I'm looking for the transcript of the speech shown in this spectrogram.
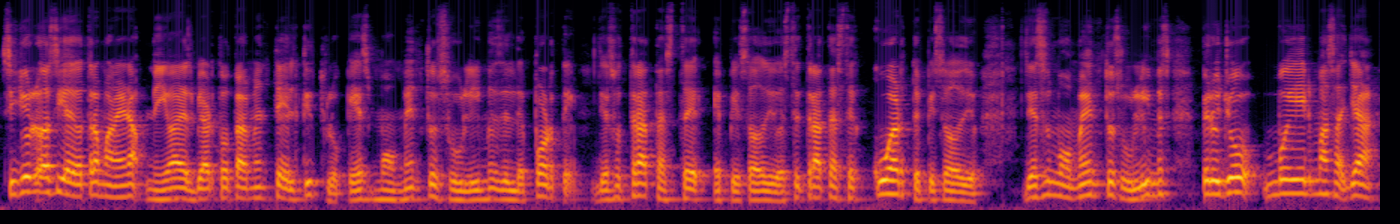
si yo lo hacía de otra manera, me iba a desviar totalmente del título, que es Momentos Sublimes del Deporte. De eso trata este episodio, este trata este cuarto episodio, de esos momentos sublimes, pero yo voy a ir más allá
